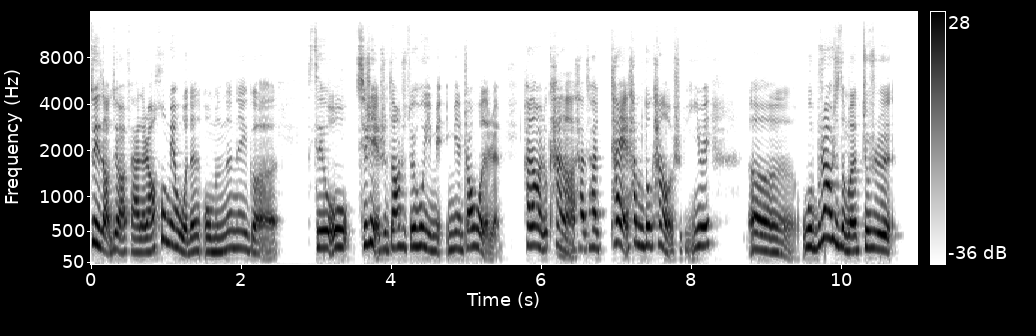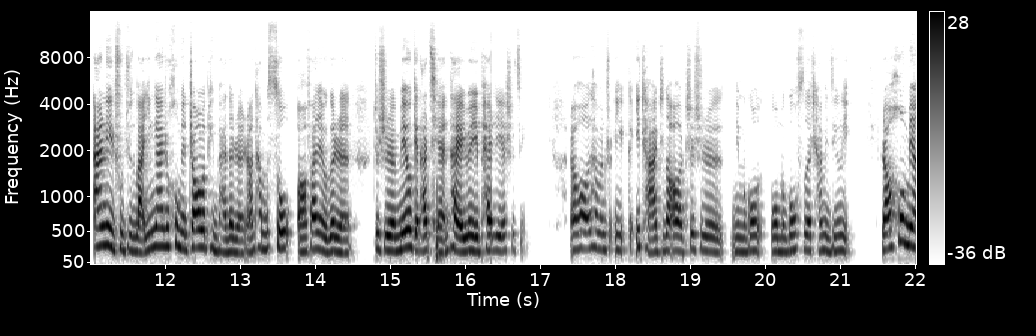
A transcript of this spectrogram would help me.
最早最早发的。然后后面我的我们的那个 COO 其实也是当时最后一面一面招我的人，他当时就看了他他他也他们都看了我视频，因为。呃，我不知道是怎么就是安利出去的吧，应该是后面招了品牌的人，然后他们搜啊，发现有个人就是没有给他钱，他也愿意拍这些事情，然后他们一一查知道哦，这是你们公我们公司的产品经理，然后后面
